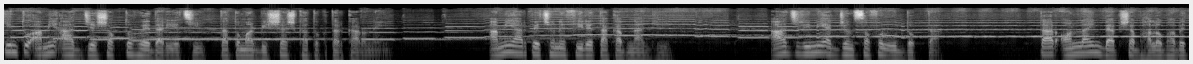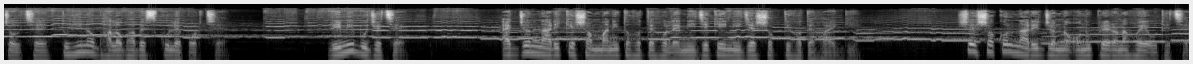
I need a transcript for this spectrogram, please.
কিন্তু আমি আজ যে শক্ত হয়ে দাঁড়িয়েছি, তা তোমার বিশ্বাসঘাতকতার কারণেই। আমি আর পেছনে ফিরে তাকাব না, ঘি। আজ রিমি একজন সফল উদ্যোক্তা। তার অনলাইন ব্যবসা ভালোভাবে চলছে, তুহিনও ভালোভাবে স্কুলে পড়ছে। রিমি বুঝেছে, একজন নারীকে সম্মানিত হতে হলে নিজেকেই নিজের শক্তি হতে হয় গি। সে সকল নারীর জন্য অনুপ্রেরণা হয়ে উঠেছে।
